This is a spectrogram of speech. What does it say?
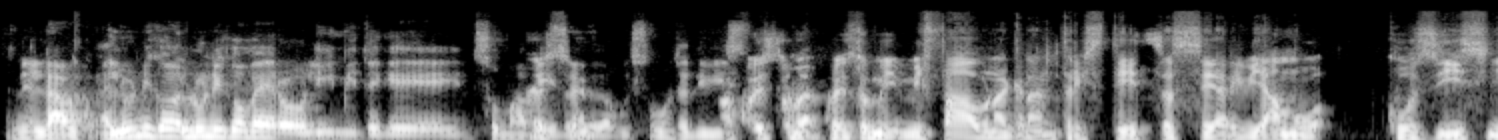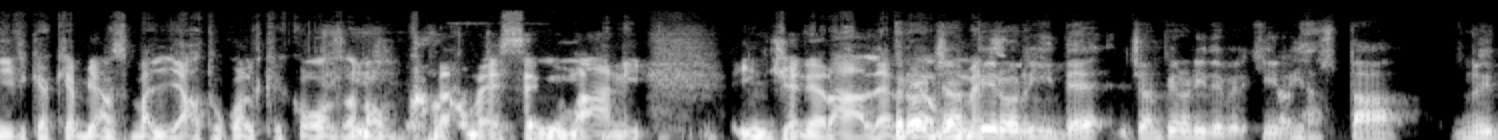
È l'unico, l'unico, vero limite che insomma eh vedo sì. da questo punto di vista. Ma questo, questo mi, mi, fa una gran tristezza se arriviamo così significa che abbiamo sbagliato qualche cosa, no? Esatto. Come esseri umani in generale. Però Giampiero, messo... ride, Giampiero ride perché in realtà noi,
